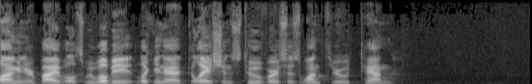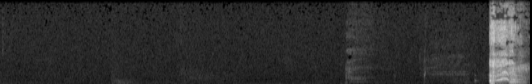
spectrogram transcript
along in your Bibles, we will be looking at Galatians 2, verses 1 through 10.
